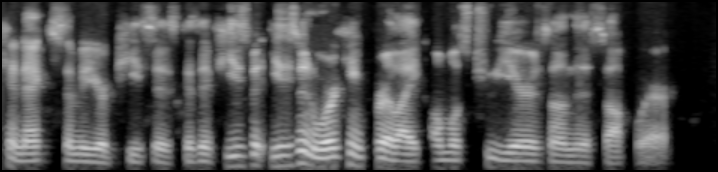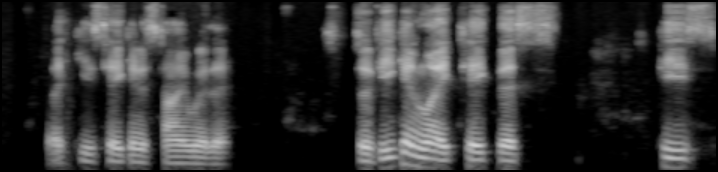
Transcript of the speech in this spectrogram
connect some of your pieces because if he's been he's been working for like almost two years on this software like he's taking his time with it. So if he can like take this piece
